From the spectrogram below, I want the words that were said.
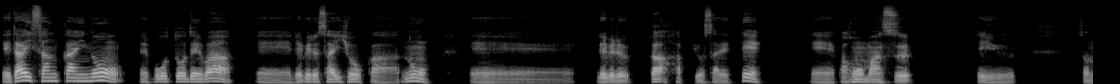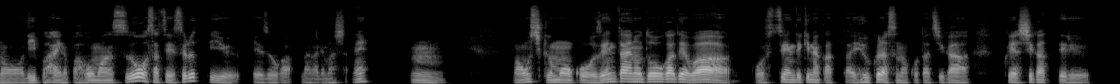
で第3回の冒頭では、えー、レベル再評価の、えー、レベルが発表されて、えー、パフォーマンスっていう、そのディープハイのパフォーマンスを撮影するっていう映像が流れましたね。うん。まあ、惜しくも、こう、全体の動画では、こう、出演できなかった F クラスの子たちが悔しがってる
